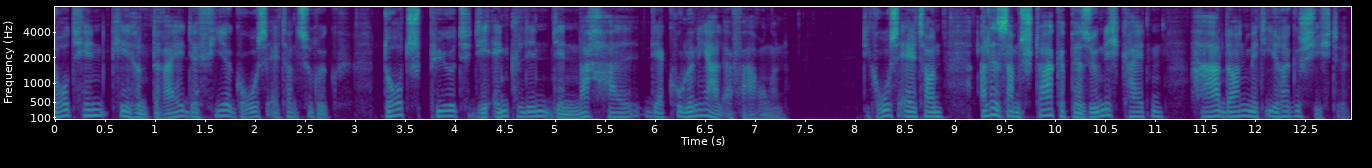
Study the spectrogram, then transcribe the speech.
Dorthin kehren drei der vier Großeltern zurück. Dort spürt die Enkelin den Nachhall der Kolonialerfahrungen. Die Großeltern, allesamt starke Persönlichkeiten, hadern mit ihrer Geschichte.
